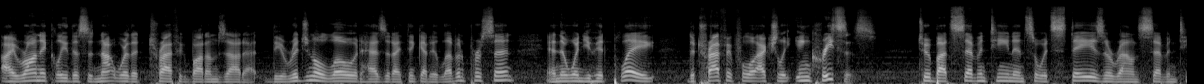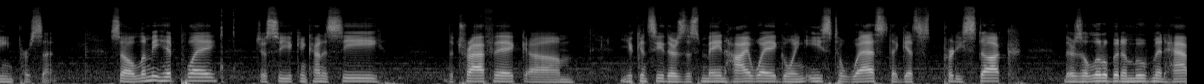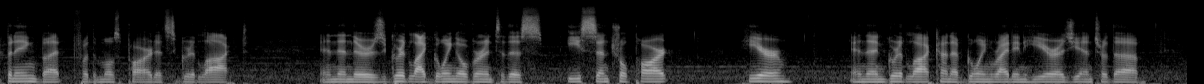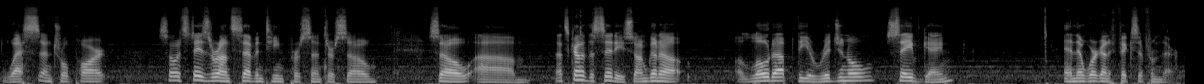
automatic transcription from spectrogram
ironically, this is not where the traffic bottoms out at. The original load has it, I think, at 11%, and then when you hit play, the traffic flow actually increases to about 17, and so it stays around 17%. So let me hit play just so you can kind of see the traffic. Um, you can see there's this main highway going east to west that gets pretty stuck. There's a little bit of movement happening, but for the most part, it's gridlocked. And then there's gridlock going over into this east central part here and then gridlock kind of going right in here as you enter the west central part. So it stays around 17% or so. So um, that's kind of the city. So I'm going to load up the original save game and then we're going to fix it from there.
